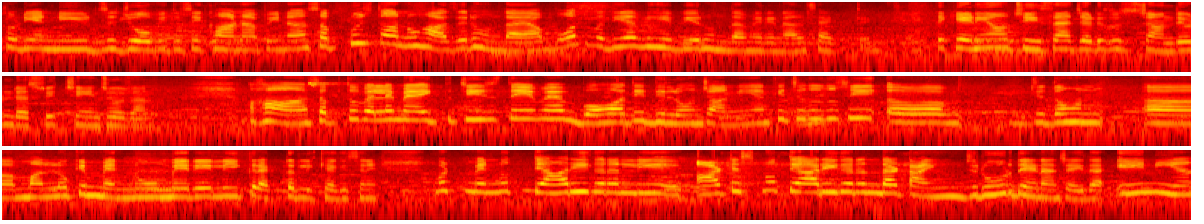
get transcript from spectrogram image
ਤੁਹਾਡੀਆਂ ਨੀਡਸ ਜੋ ਵੀ ਤੁਸੀਂ ਖਾਣਾ ਪੀਣਾ ਸਭ ਕੁਝ ਤੁਹਾਨੂੰ ਹਾਜ਼ਰ ਹੁੰਦਾ ਆ। ਬਹੁਤ ਵਧੀਆ ਬਿਹੇਵੀਅਰ ਹੁੰਦਾ ਮੇਰੇ ਨਾਲ ਸੈੱਟ ਤੇ। ਤੇ ਕਿਹੜੀਆਂ ਉਹ ਚੀਜ਼ਾਂ ਜਿਹੜੀ ਤੁਸੀਂ ਚਾਹੁੰਦੇ ਹੋ ਇੰਡਸਟਰੀ ਚੇਂਜ ਹੋ ਜਾਣ? ਹਾਂ ਸਭ ਤੋਂ ਪਹਿਲੇ ਮੈਂ ਇੱਕ ਚੀਜ਼ ਤੇ ਮੈਂ ਬਹੁਤ ਹੀ ਦਿਲੋਂ ਚਾਹਨੀ ਆ ਕਿ ਜਦੋਂ ਤੁਸੀਂ ਜਦੋਂ ਹੁਣ ਮੰਨ ਲਓ ਕਿ ਮੈਨੂੰ ਮੇਰੇ ਲਈ ਕਰੈਕਟਰ ਲਿਖਿਆ ਕਿਸੇ ਨੇ ਬਟ ਮੈਨੂੰ ਤਿਆਰੀ ਕਰਨ ਲਈ ਆਰਟਿਸਟ ਨੂੰ ਤਿਆਰੀ ਕਰਨ ਦਾ ਟਾਈਮ ਜ਼ਰੂਰ ਦੇਣਾ ਚਾਹੀਦਾ। ਇਹ ਨਹੀਂ ਆ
